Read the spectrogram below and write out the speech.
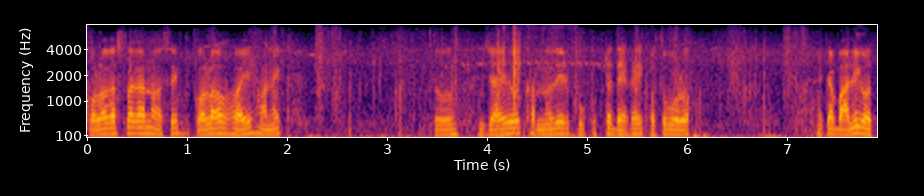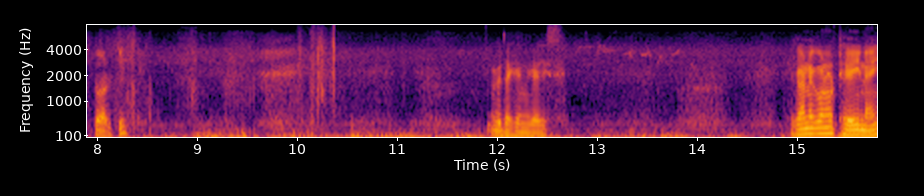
কলা গাছ লাগানো আছে, কলাও হয় অনেক। তো যাই হোক, আপনাদের পুকুরটা দেখায় কত বড়। এটা বালি গর্ত আর কি। দেখেন গাইস এখানে কোনো ঠেই নাই।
